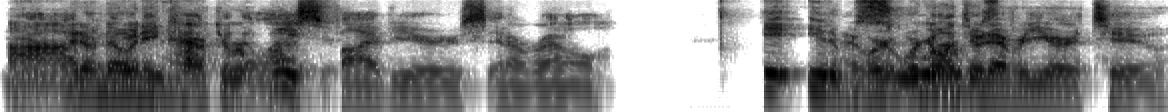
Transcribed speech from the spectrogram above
Yeah, Um, I don't know any you have to carpet that lasts it. five years in a rental. It, it Right, We're, we're going through it every year or two.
